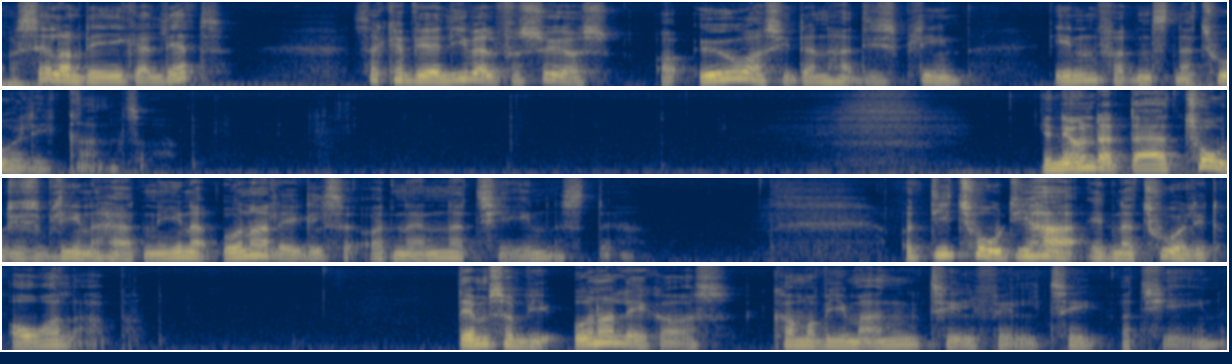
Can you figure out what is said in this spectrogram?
Og selvom det ikke er let, så kan vi alligevel forsøge os at øve os i den her disciplin inden for dens naturlige grænser. Jeg nævnte, at der er to discipliner her. Den ene er underlæggelse, og den anden er tjeneste. Og de to, de har et naturligt overlap. Dem, som vi underlægger os, kommer vi i mange tilfælde til at tjene.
